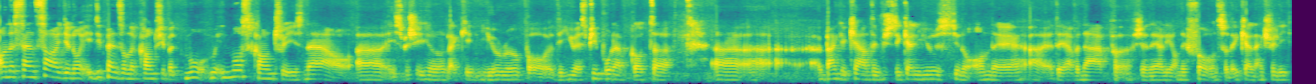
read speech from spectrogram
On the send side, you know, it depends on the country, but more, in most countries now. Uh, uh, especially you know like in Europe or the US, people have got uh, uh, a bank account which they can use you know on their uh, they have an app uh, generally on their phone, so they can actually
